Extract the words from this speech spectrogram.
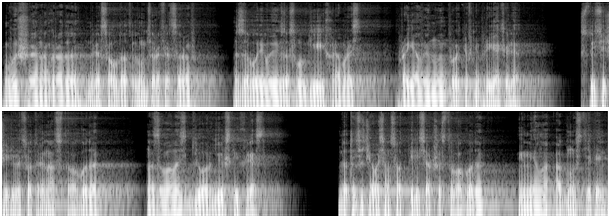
Высшая награда для солдат и унтер-офицеров за боевые заслуги и храбрость, проявленную против неприятеля. С 1913 года называлась Георгиевский крест. До 1856 года имела одну степень.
